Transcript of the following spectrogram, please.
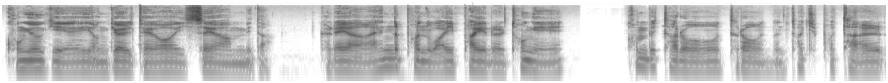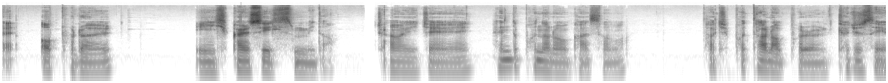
공유기에 연결되어 있어야 합니다. 그래야 핸드폰 와이파이를 통해 컴퓨터로 들어오는 터치 포탈 어플을 인식할 수 있습니다. 자, 이제 핸드폰으로 가서 터치 포탈 어플을 켜주세요.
